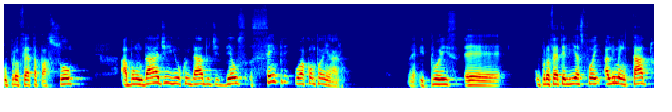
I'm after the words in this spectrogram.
o profeta passou, a bondade e o cuidado de Deus sempre o acompanharam. E pois é, o profeta Elias foi alimentado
